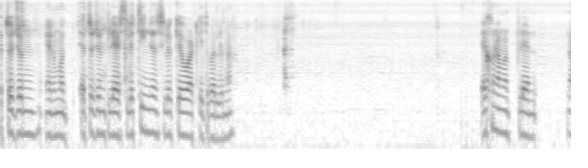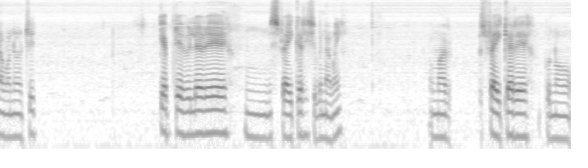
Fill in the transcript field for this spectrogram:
এতজন এর মধ্যে, এতজন প্লেয়ার ছিল, তিনজন ছিল, কেউ আটকাতে পারল না। এখন আমার প্ল্যান নামানো উচিত। ক্যাপ টেবিলারে স্ট্রাইকার হিসেবে নামাই। আমার স্ট্রাইকারে কোনো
